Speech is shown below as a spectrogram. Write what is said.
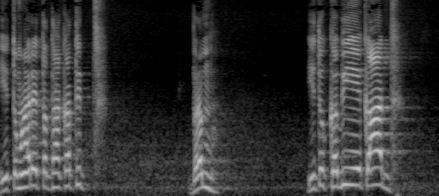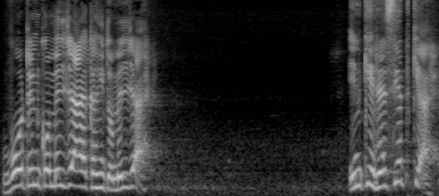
ये तुम्हारे तथाकथित ब्रह्म। ये तो कभी एक आध वोट इनको मिल जाए, कहीं तो मिल जाए। इनकी हैसियत क्या है?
